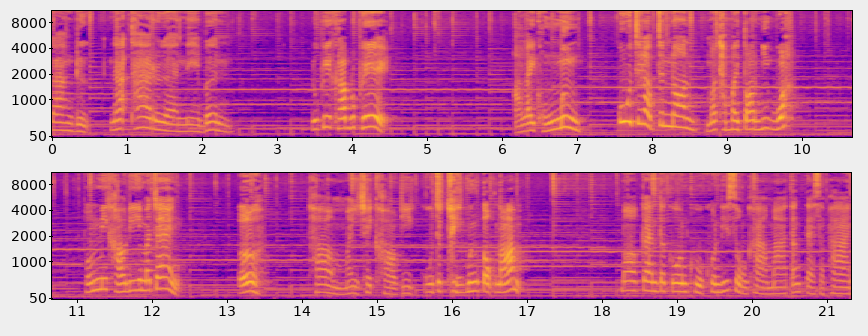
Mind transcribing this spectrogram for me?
กลางดึกณท่าเรือเนเบิล ลูกพี่ครับ ลูกพี่ อะไรของมึง กูจะหลับจะนอนมาทำไมตอนนี้วะ ผมมีข่าวดีมาแจ้ง เออ ถ้าไม่ใช่ข่าวดีกูจะถีบมึงตกน้ำมอกันตะโกนขู่คนที่ส่งข่าวมาตั้งแต่สะพาน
